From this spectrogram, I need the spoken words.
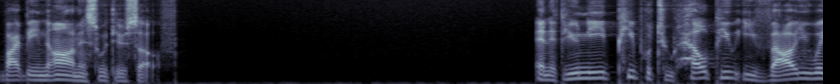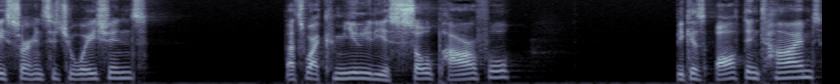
by being honest with yourself. And if you need people to help you evaluate certain situations, that's why community is so powerful. Because oftentimes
